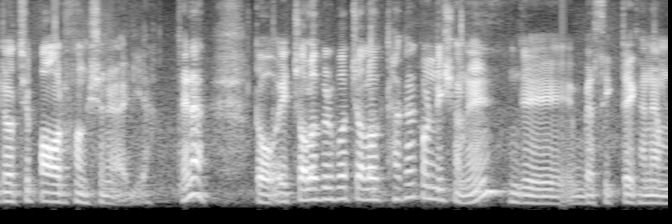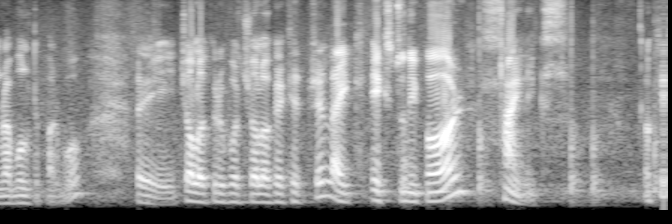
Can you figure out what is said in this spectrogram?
এটা হচ্ছে পাওয়ার ফাংশনের আইডিয়া তাই না? তো এই চলকের উপর চলক থাকার কন্ডিশনে যে বেসিকটা এখানে আমরা বলতে পারব, এই চলকের উপর চলকের ক্ষেত্রে like X to the power sine X okay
